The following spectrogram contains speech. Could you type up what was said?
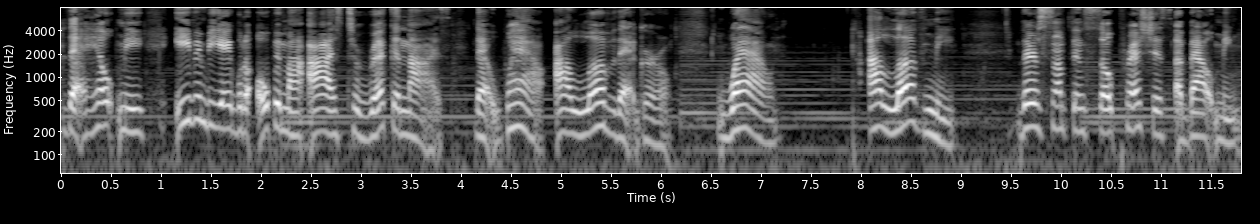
that helped me even be able to open my eyes to recognize that, wow, I love that girl. Wow, I love me. There's something so precious about me.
